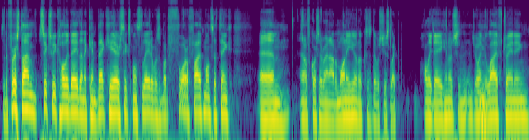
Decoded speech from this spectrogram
so the first time six week holiday, then I came back here six months later. was about four or five months, I think. Um, and of course, I ran out of money, you know, because there was just like holiday, you know, just en- enjoying the Mm. life, training,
